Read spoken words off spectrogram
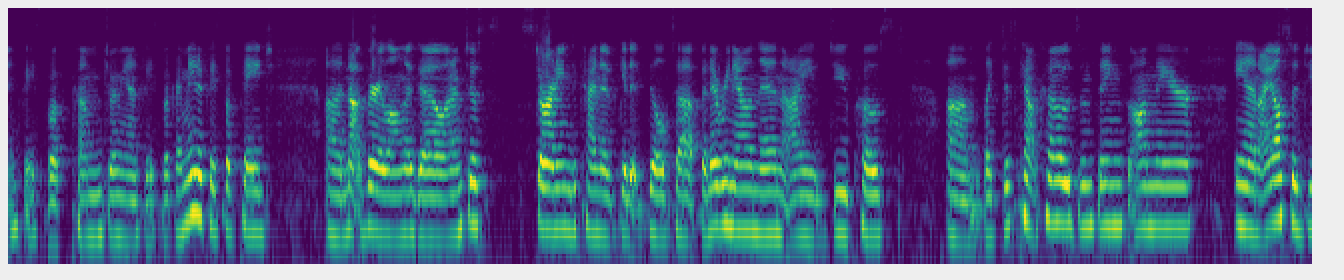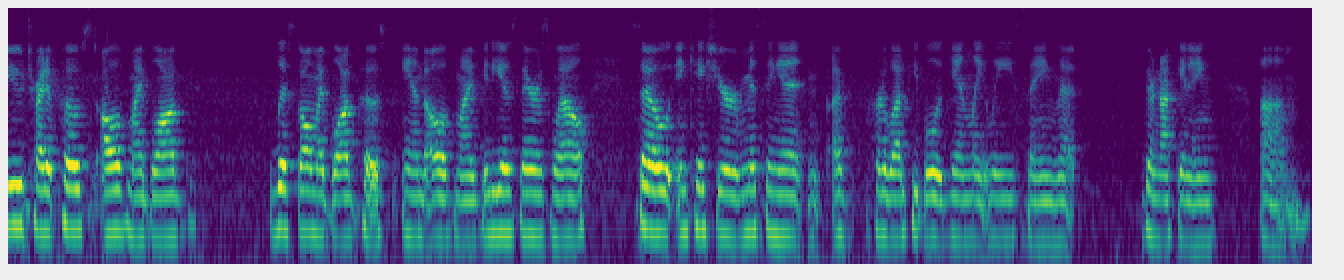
and Facebook. Come join me on Facebook. I made a Facebook page uh, not very long ago, and I'm just starting to kind of get it built up. But every now and then I do post um, like discount codes and things on there, and I also do try to post all of my blog, list all my blog posts and all of my videos there as well. So in case you're missing it, I've heard a lot of people again lately saying that they're not getting um,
